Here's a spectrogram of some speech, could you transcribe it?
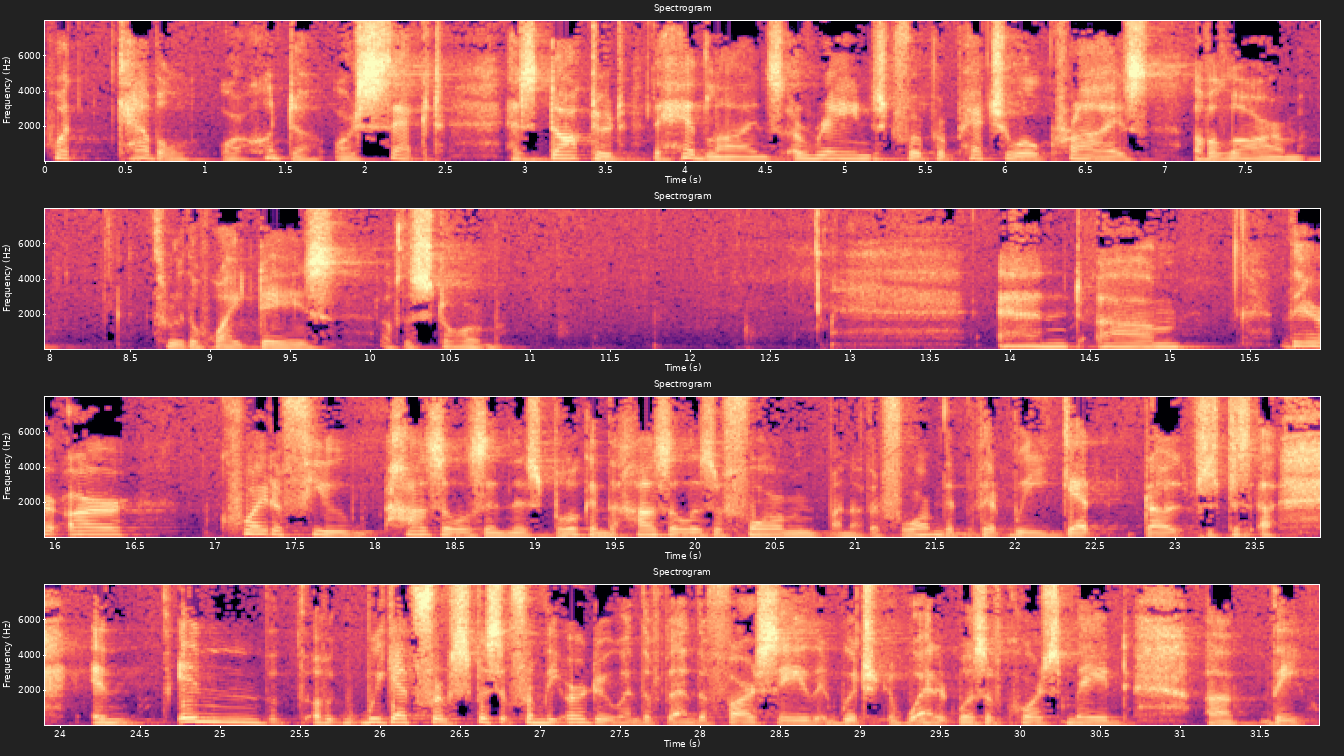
What cabal or junta or sect has doctored the headlines arranged for perpetual cries of alarm through the white days of the storm? And um, there are quite a few ghazals in this book, and the ghazal is a form, another form that, that we get uh, in in the, uh, we get from from the Urdu and the and the Farsi, in which when it was of course made uh, the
